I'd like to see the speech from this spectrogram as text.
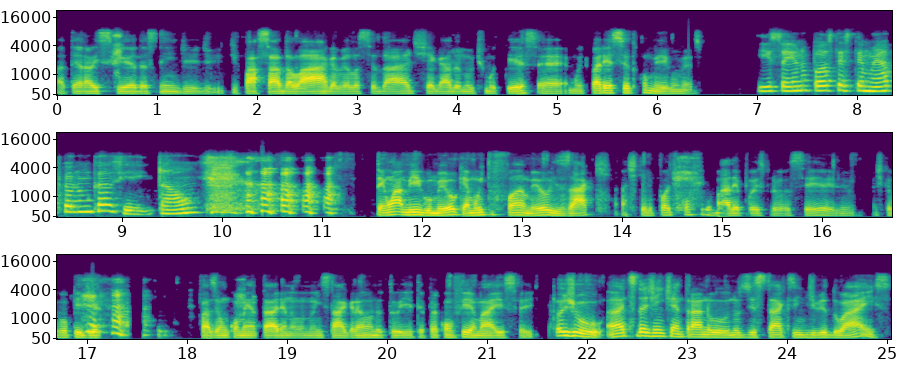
Lateral esquerda, assim, de, de, de, passada larga, velocidade, chegada no último terço, é muito parecido comigo mesmo. Isso aí eu não posso testemunhar porque eu nunca vi, então. Tem um amigo meu que é muito fã meu, Isaac, acho que ele pode confirmar depois para você. Ele, acho que eu vou pedir fazer um comentário no, no Instagram, no Twitter, para confirmar isso aí. Ô Ju, antes da gente entrar no, nos destaques individuais,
